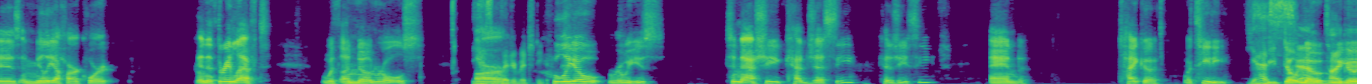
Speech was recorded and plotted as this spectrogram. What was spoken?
is Amelia Harcourt, and the three left with unknown roles Yes, are glad you're mentioning it. Julio Ruiz, Tinashe Kajese, Kajisi, and Taika Waititi. Yes, We don't Yeah, know who Taika he is.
